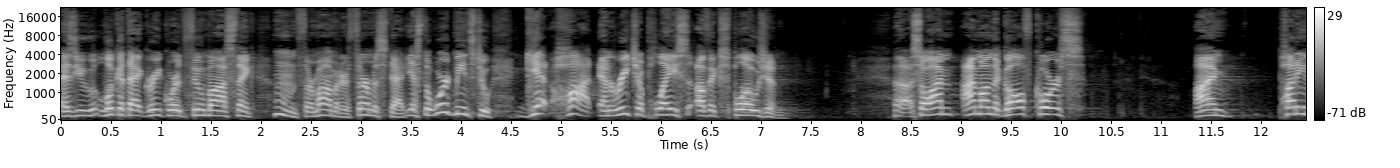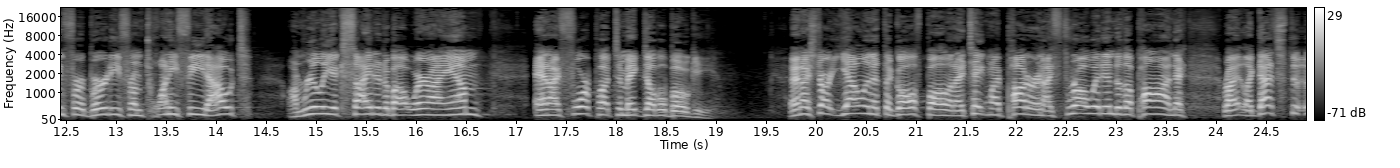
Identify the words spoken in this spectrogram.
as you look at that Greek word thumos, think, hmm, thermometer, thermostat. Yes, the word means to get hot and reach a place of explosion. Uh, so I'm, I'm on the golf course. I'm putting for a birdie from 20 feet out. I'm really excited about where I am, and I four putt to make double bogey and I start yelling at the golf ball and I take my putter and I throw it into the pond, right? Like that's the,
